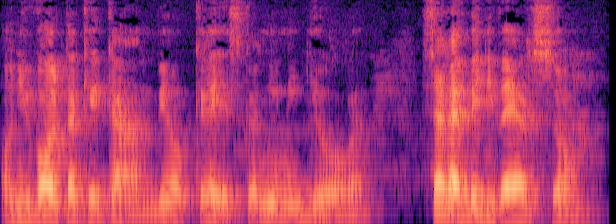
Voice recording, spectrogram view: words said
Ogni volta che cambio, cresco e mi miglioro. Sarebbe diverso?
